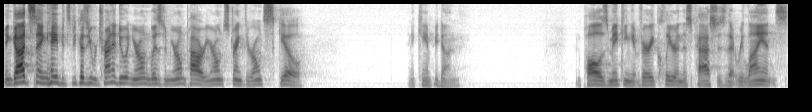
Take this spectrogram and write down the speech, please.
and God's saying, Hey, it's because you were trying to do it in your own wisdom, your own power, your own strength, your own skill. And it can't be done. And Paul is making it very clear in this passage that reliance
